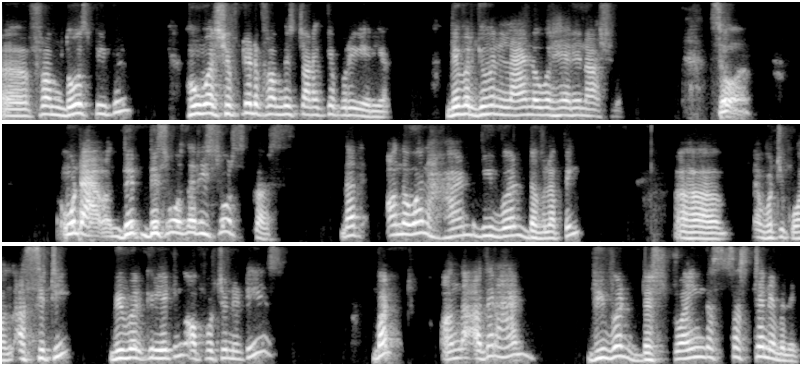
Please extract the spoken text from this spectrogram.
uh, from those people who were shifted from this Chanakyapuri area. They were given land over here in ashram. So what happened? This was the resource curse. That on the one hand, we were developing uh, what you call a city. We were creating opportunities. But on the other hand, we were destroying the sustainability.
